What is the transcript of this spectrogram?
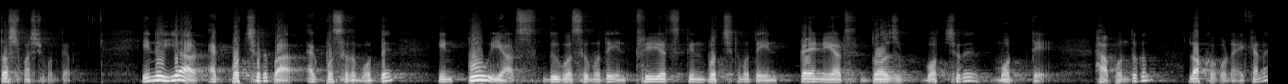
দশ মাসের মধ্যে। ইন এ ইয়ার এক বছরে বা এক বছরের মধ্যে ইন টু ইয়ার্স দুই বছরের মধ্যে ইন থ্রি ইয়ার্স তিন বছরের মধ্যে ইন টেন ইয়ার্স দশ বছরের মধ্যে। হ্যাঁ বন্ধুগণ, লক্ষ্য করুন এখানে।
